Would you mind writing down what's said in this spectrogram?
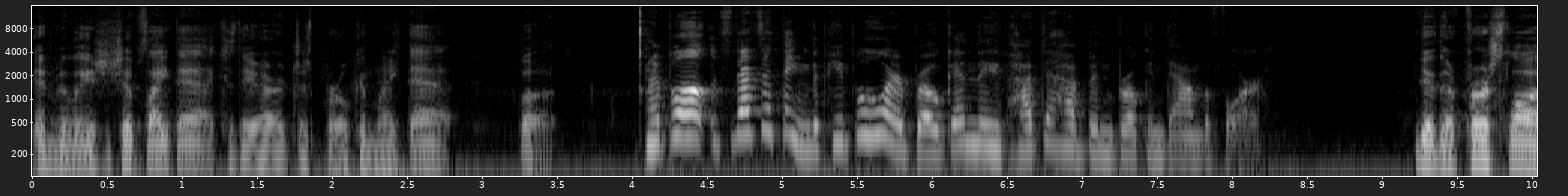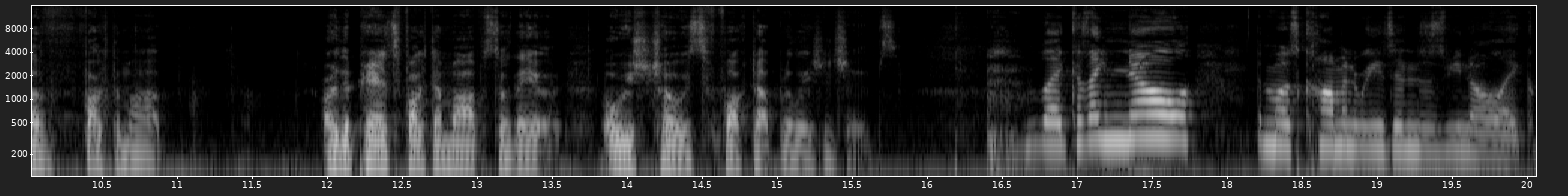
in relationships like that because they are just broken like that. But Well, so that's the thing. The people who are broken, they've had to have been broken down before. yeah, their first love fucked them up, or their parents fucked them up, so they always chose fucked up relationships. like because i know the most common reasons is you know like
